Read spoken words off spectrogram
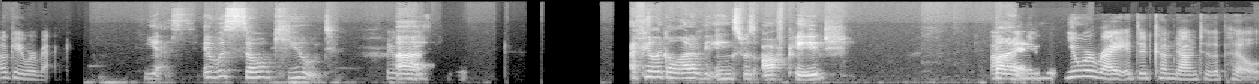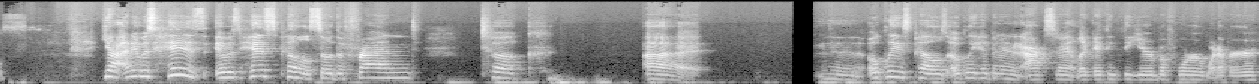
Okay, we're back. Yes. It was so cute. It Uh, was I feel like a lot of the angst was off page. Uh, But and you, you were right. It did come down to the pills. yeah, and it was his it was his pills. So the friend took uh Oakley's pills. Oakley had been in an accident like I think the year before or whatever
